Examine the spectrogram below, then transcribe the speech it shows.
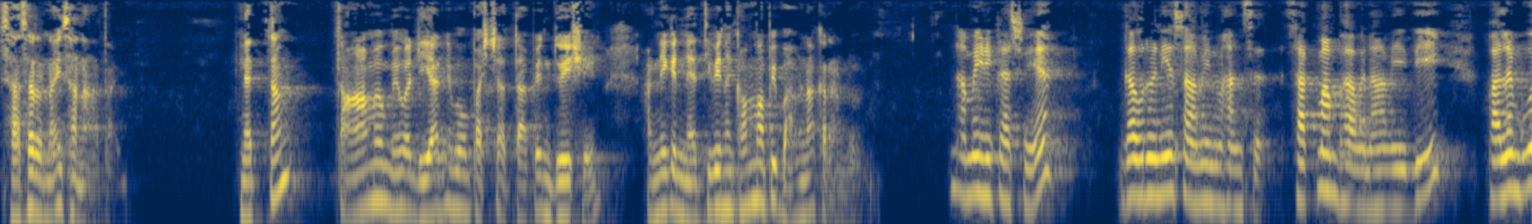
සසරණයි සනාතයි. නැත්තම් තාම මේවා ලියන්නේ බොහොම පශ්චාත්තාපෙන් ද්වේෂයෙන්. අන්න ඒක නැති වෙනකම් අපි භවනා කරන්න ඕනේ. නවවෙනි ප්‍රශ්නය ගෞරවනීය ස්වාමින් වහන්සේ සක්මන් භාවනාවේදී පළමුව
